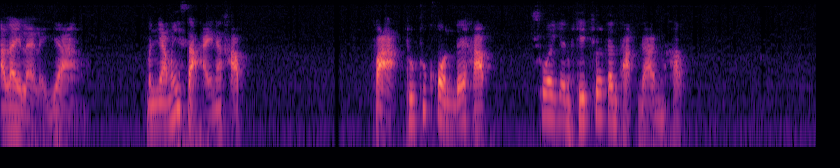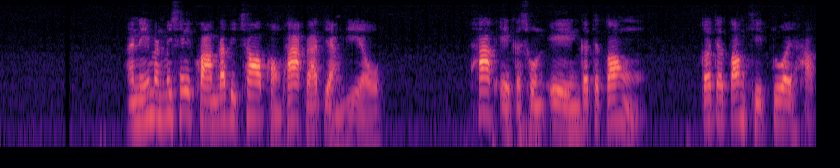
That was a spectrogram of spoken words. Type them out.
อะไรหลาย ๆ อย่าง มันยังไม่สายนะครับ ฝากทุกๆ คนด้วยครับ ช่วยกันคิดช่วยกันผลักดันครับ อันนี้มันไม่ใช่ความรับผิดชอบของภาครัฐอย่างเดียว ภาคเอกชนเองก็จะต้องก็จะต้องคิดด้วยครับ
